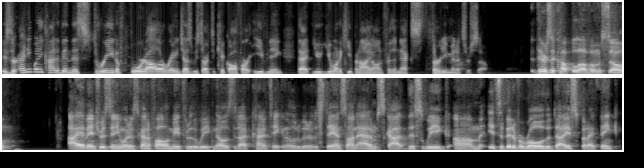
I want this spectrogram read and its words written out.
Is there anybody kind of in this three to four dollar range as we start to kick off our evening that you you want to keep an eye on for the next thirty minutes or so? There's a couple of them. So I have interest. Anyone who's kind of followed me through the week knows that I've kind of taken a little bit of a stance on Adam Scott this week. Um, it's a bit of a roll of the dice, but I think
